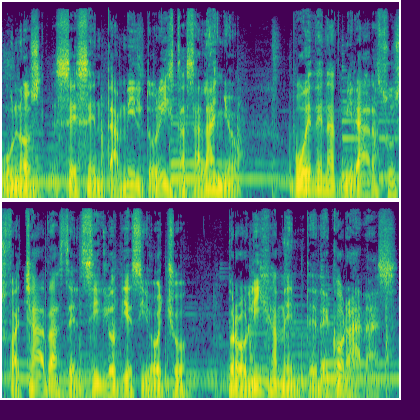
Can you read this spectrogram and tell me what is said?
Unos 60.000 turistas al año pueden admirar sus fachadas del siglo XVIII prolijamente decoradas.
